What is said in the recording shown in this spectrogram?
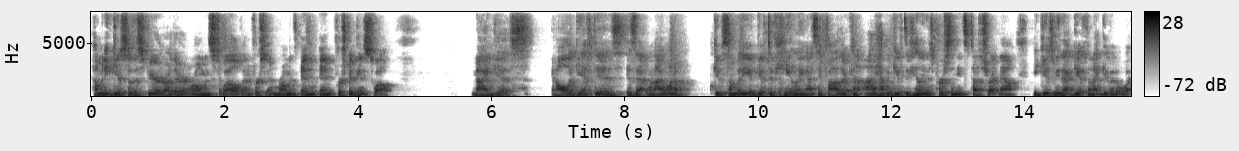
How many gifts of the spirit are there in Romans 12 and first in Romans in, in 1 Corinthians 12? Nine gifts. And all a gift is, is that when I want to give somebody a gift of healing, I say, Father, can I have a gift of healing? This person needs touch right now. He gives me that gift and I give it away.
